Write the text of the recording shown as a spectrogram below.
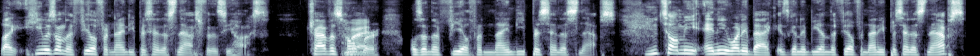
Like he was on the field for 90 percent of snaps for the Seahawks. Travis Homer right. was on the field for 90% of snaps. You tell me any running back is going to be on the field for 90% of snaps.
